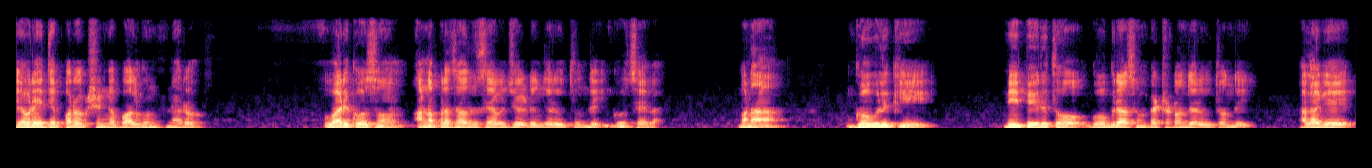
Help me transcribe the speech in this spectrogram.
ఎవరైతే పరోక్షంగా పాల్గొంటున్నారో వారి కోసం అన్నప్రసాద సేవ చేయడం జరుగుతుంది గోసేవ. మన గోవులకి మీ పేరుతో గోగ్రాసం పెట్టడం జరుగుతుంది. అలాగే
